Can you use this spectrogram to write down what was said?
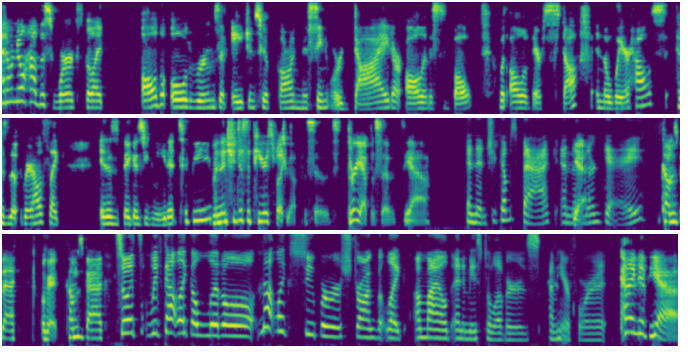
I don't know how this works, but like all the old rooms of agents who have gone missing or died are all in this vault with all of their stuff in the warehouse because the warehouse like is as big as you need it to be. And then she disappears for like two episodes, three episodes. Yeah, And then she comes back, and then Yeah. they're gay. comes back. Okay, comes back. So it's we've got like a little, not like super strong, but like a mild enemies to lovers. I'm here for it. Kind of, yeah.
